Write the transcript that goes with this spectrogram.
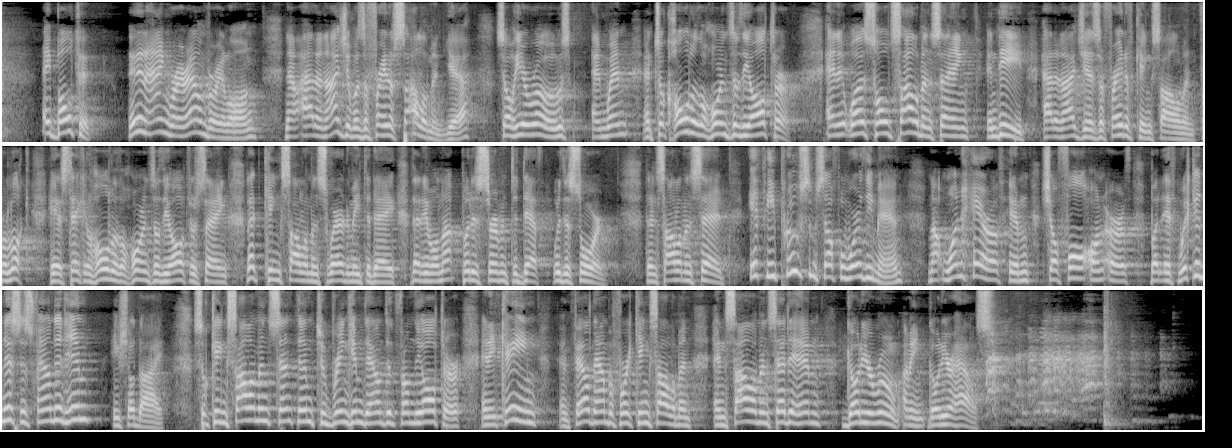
They bolted. They didn't hang around very long. Now Adonijah was afraid of Solomon, yeah. So he arose and went and took hold of the horns of the altar. And it was told Solomon, saying, Indeed, Adonijah is afraid of King Solomon. For look, he has taken hold of the horns of the altar, saying, Let King Solomon swear to me today that he will not put his servant to death with the sword. Then Solomon said, If he proves himself a worthy man, not one hair of him shall fall on earth, but if wickedness is found in him, he shall die. So King Solomon sent them to bring him down to, from the altar, and he came and fell down before King Solomon. And Solomon said to him, Go to your room. I mean, go to your house.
